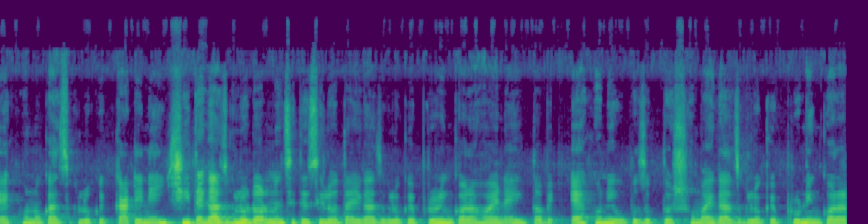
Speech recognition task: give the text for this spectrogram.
এখনও গাছগুলোকে কাটি নেই। শীতে গাছগুলো ডরমেন্সিতে ছিল, তাই গাছগুলোকে প্রুনিং করা হয় নাই। তবে এখনই উপযুক্ত সময় গাছগুলোকে প্রুনিং করার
